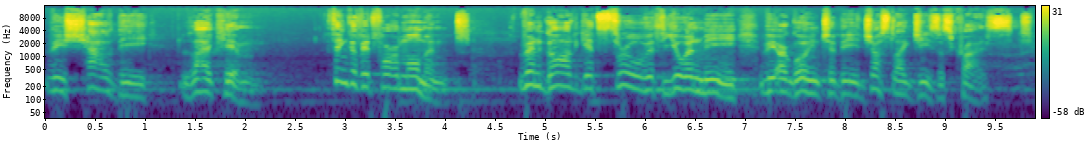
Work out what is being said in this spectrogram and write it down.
we shall be like him. Think of it for a moment. When God gets through with you and me, we are going to be just like Jesus Christ.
